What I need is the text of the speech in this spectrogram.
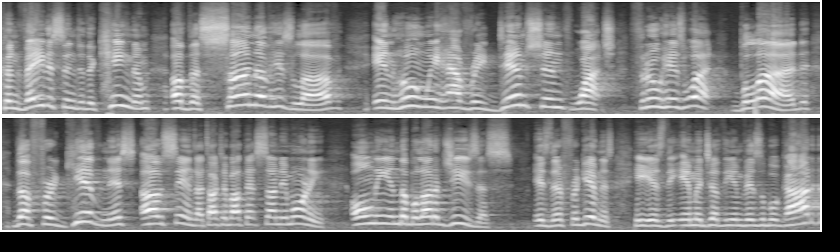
conveyed us into the kingdom of the Son of his love, in whom we have redemption, watch, through his what? Blood, the forgiveness of sins. I talked about that Sunday morning. Only in the blood of Jesus is there forgiveness. He is the image of the invisible God,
